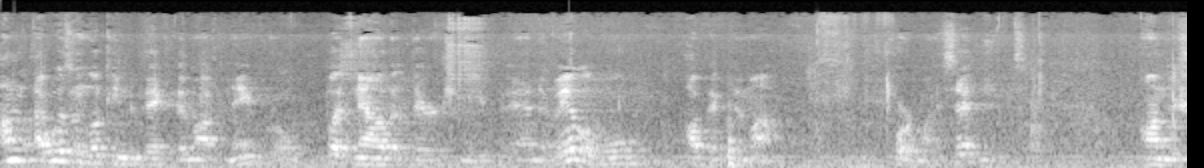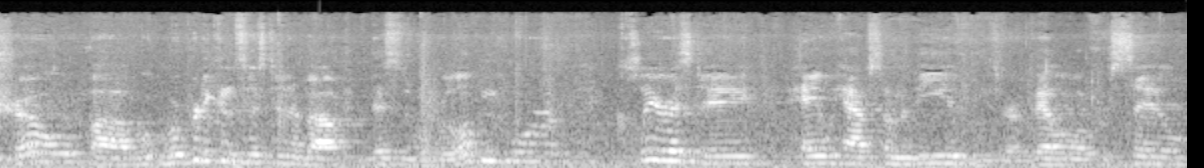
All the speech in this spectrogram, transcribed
I'm, I was not looking to pick them up in April, but now that they're cheap and available, I'll pick them up for my set needs on the show, uh, we're pretty consistent about this is what we're looking for. Clear as day, hey, we have some of these, these are available for sale.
